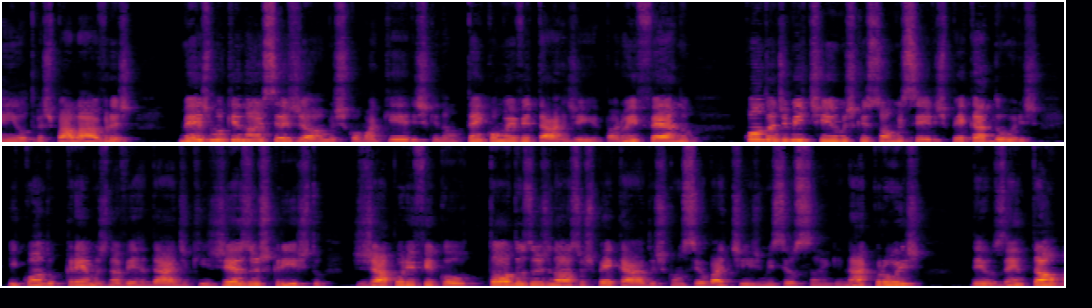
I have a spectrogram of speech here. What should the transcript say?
Em outras palavras, mesmo que nós sejamos como aqueles que não têm como evitar de ir para o inferno, quando admitimos que somos seres pecadores e quando cremos na verdade que Jesus Cristo já purificou todos os nossos pecados com seu batismo e seu sangue na cruz, Deus então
